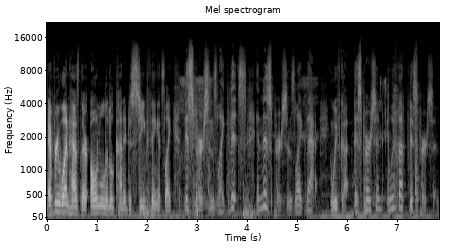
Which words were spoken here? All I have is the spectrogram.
everyone has their own little kind of distinct thing. It's like this person's like this, and this person's like that, and we've got this person, and we've got this person,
